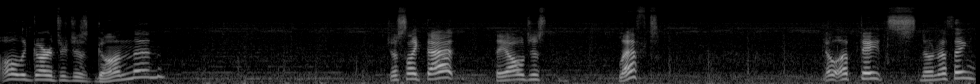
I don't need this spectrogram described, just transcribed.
all the guards are just gone then? Just like that? They all just left? No updates? No nothing?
